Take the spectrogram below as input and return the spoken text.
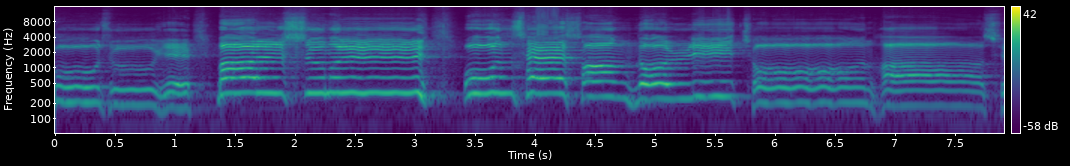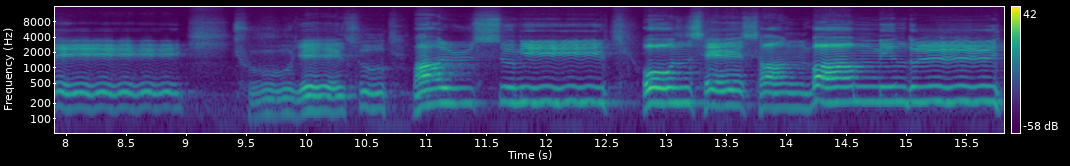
구주의 말씀을 온 세상 널리 전하세 주 예수 말씀이 온 세상 만민들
